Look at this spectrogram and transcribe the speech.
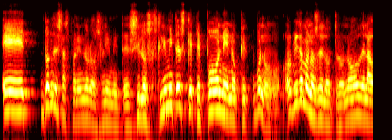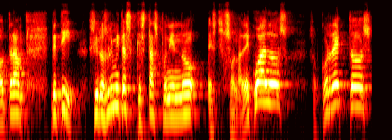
eh, dónde estás poniendo los límites. Si los límites que te ponen o que, bueno, olvidémonos del otro, no de la otra, de ti. Si los límites que estás poniendo son adecuados, son correctos,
